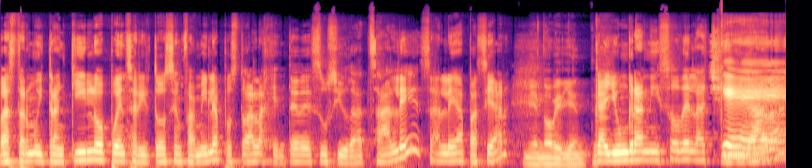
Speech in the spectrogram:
va a estar muy tranquilo, pueden salir todos en familia, pues toda la gente de su ciudad sale, sale a pasear. Bien obediente. Cayó un granizo de la chingada.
